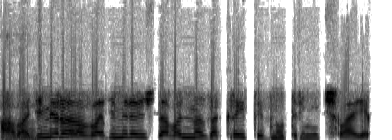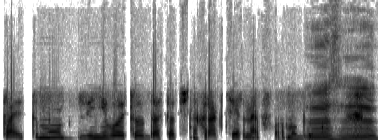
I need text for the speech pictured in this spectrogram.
А Мгм. Владимир э, Владимирович довольно закрытый внутренний человек, поэтому для него это достаточно характерная форма букв. Мгм.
